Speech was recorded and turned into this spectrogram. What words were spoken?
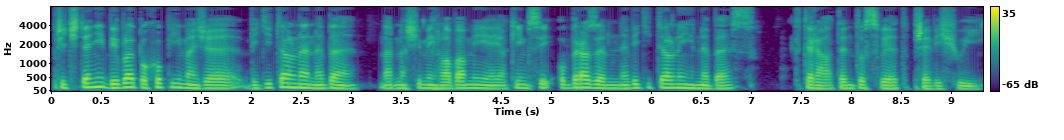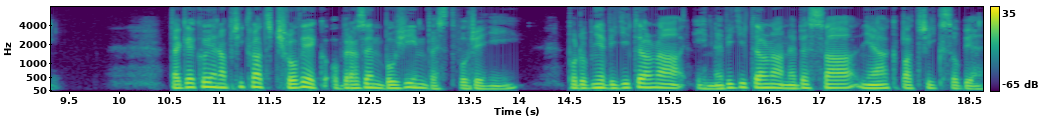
Při čtení Bible pochopíme, že viditelné nebe nad našimi hlavami je jakýmsi obrazem neviditelných nebes, která tento svět převyšují. Tak jako je například člověk obrazem božím ve stvoření, podobně viditelná i neviditelná nebesa nějak patří k sobě.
